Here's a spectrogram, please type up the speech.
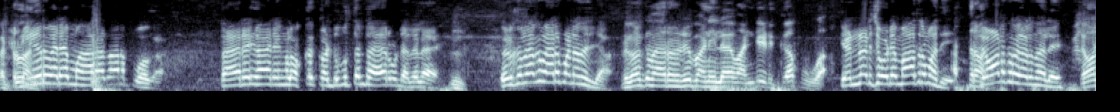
പെട്രോൾ ഗിയർ വരെ മാറാതാണ് പോകുക ടയർ കാര്യങ്ങളൊക്കെ കടുപ്പത്തൻ ടയർ ഉണ്ടല്ലോ അല്ലേ. എടുക്കുന്നവർക്ക് വേറെ പണിയൊന്നുമില്ല. എടുക്കുന്നവർക്ക് വേറെ ഒരു പണിയില്ല വണ്ടി എടുക്കുക പോവാ എണ്ണ അടിച്ച് ഓടിയാൽ മാത്രം മതി. ലോൺ എത്ര കയറുന്നാൽ? ലോൺ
